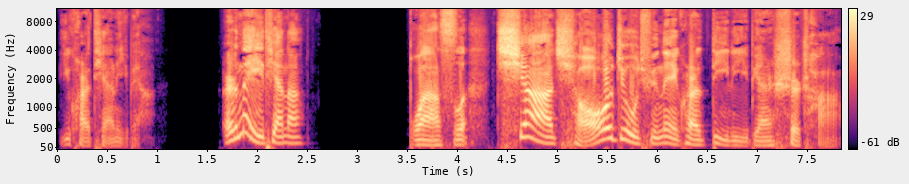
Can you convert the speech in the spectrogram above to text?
一块田里边。而那一天呢，波阿斯恰巧就去那块地里边视察，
